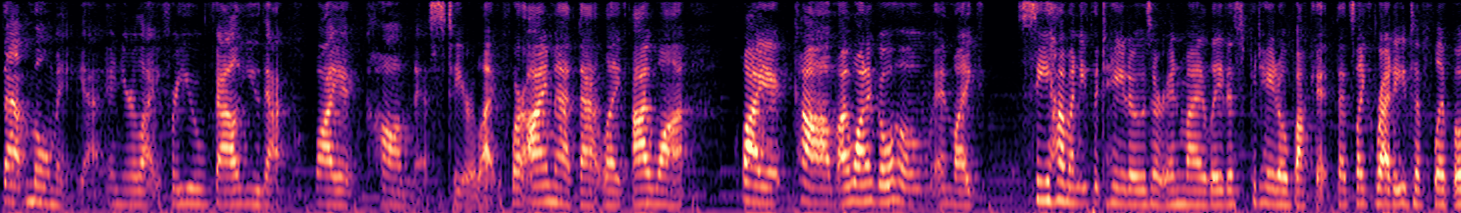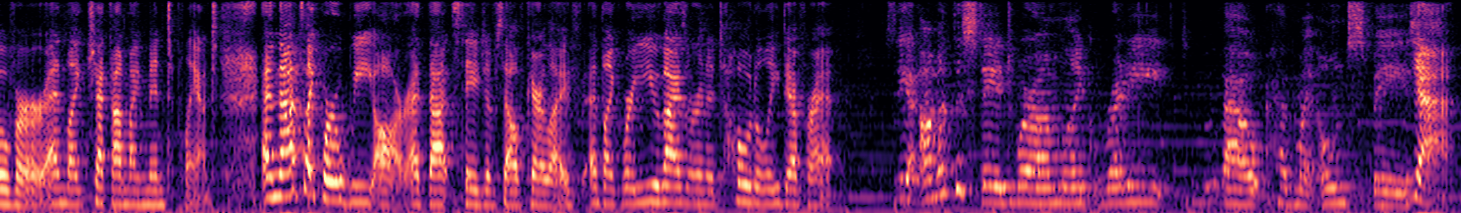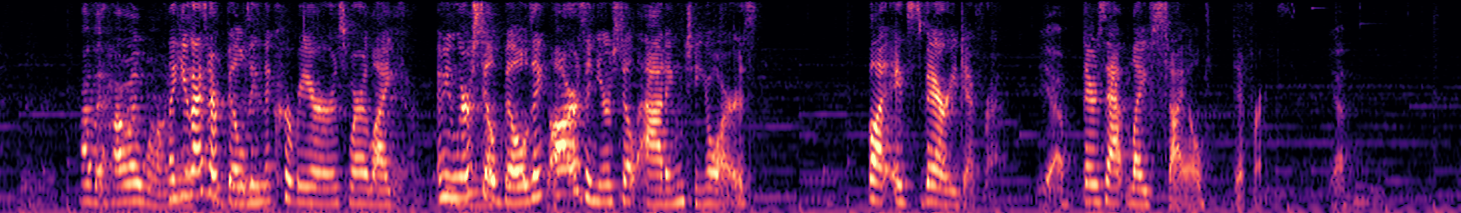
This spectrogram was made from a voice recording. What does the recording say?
that moment yet in your life where you value that quiet calmness to your life. Where I'm at that like I want quiet, calm. I want to go home and like see how many potatoes are in my latest potato bucket that's like ready to flip over and like check on my mint plant. And that's like where we are at that stage of self-care life and like where you guys are in a totally different See, I'm at the stage where I'm like ready to move out, have my own space. yeah. Have it how I want. Like you guys are building mm-hmm. the careers where like I mean we're mm-hmm. still building ours and you're still adding to yours. But it's very different. Yeah. There's that lifestyle difference. Yeah.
